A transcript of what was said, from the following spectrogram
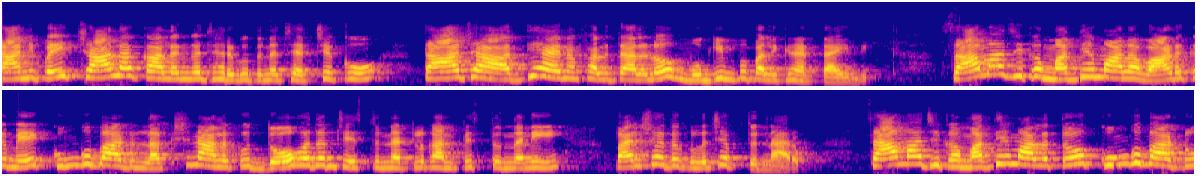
దానిపై చాలా కాలంగా జరుగుతున్న చర్చకు తాజా అధ్యయన ఫలితాలలో ముగింపు పలికినట్టయింది. సామాజిక మాధ్యమాల వాడకమే కుంగుబాటు లక్షణాలకు దోహదం చేస్తున్నట్లు కనిపిస్తుందని పరిశోధకులు చెప్తున్నారు. సామాజిక మాధ్యమాలతో కుంగుబాటు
